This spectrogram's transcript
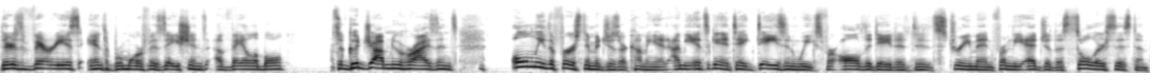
there's various anthropomorphizations available. So good job, New Horizons only the first images are coming in. I mean, it's going to take days and weeks for all the data to stream in from the edge of the solar system.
